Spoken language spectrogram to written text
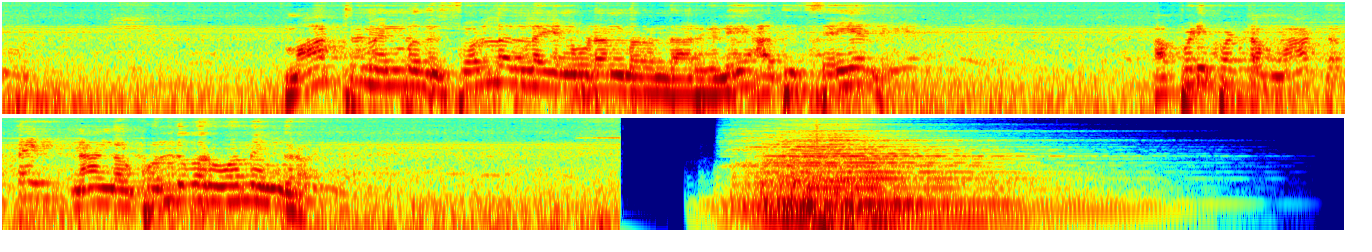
மாற்றம் என்பது சொல்லல்ல என் உடன் பிறந்தார்களே அது செயல். அப்படிப்பட்ட மாற்றத்தை நாங்கள் கொண்டு வருவோம் என்கிறோம்.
